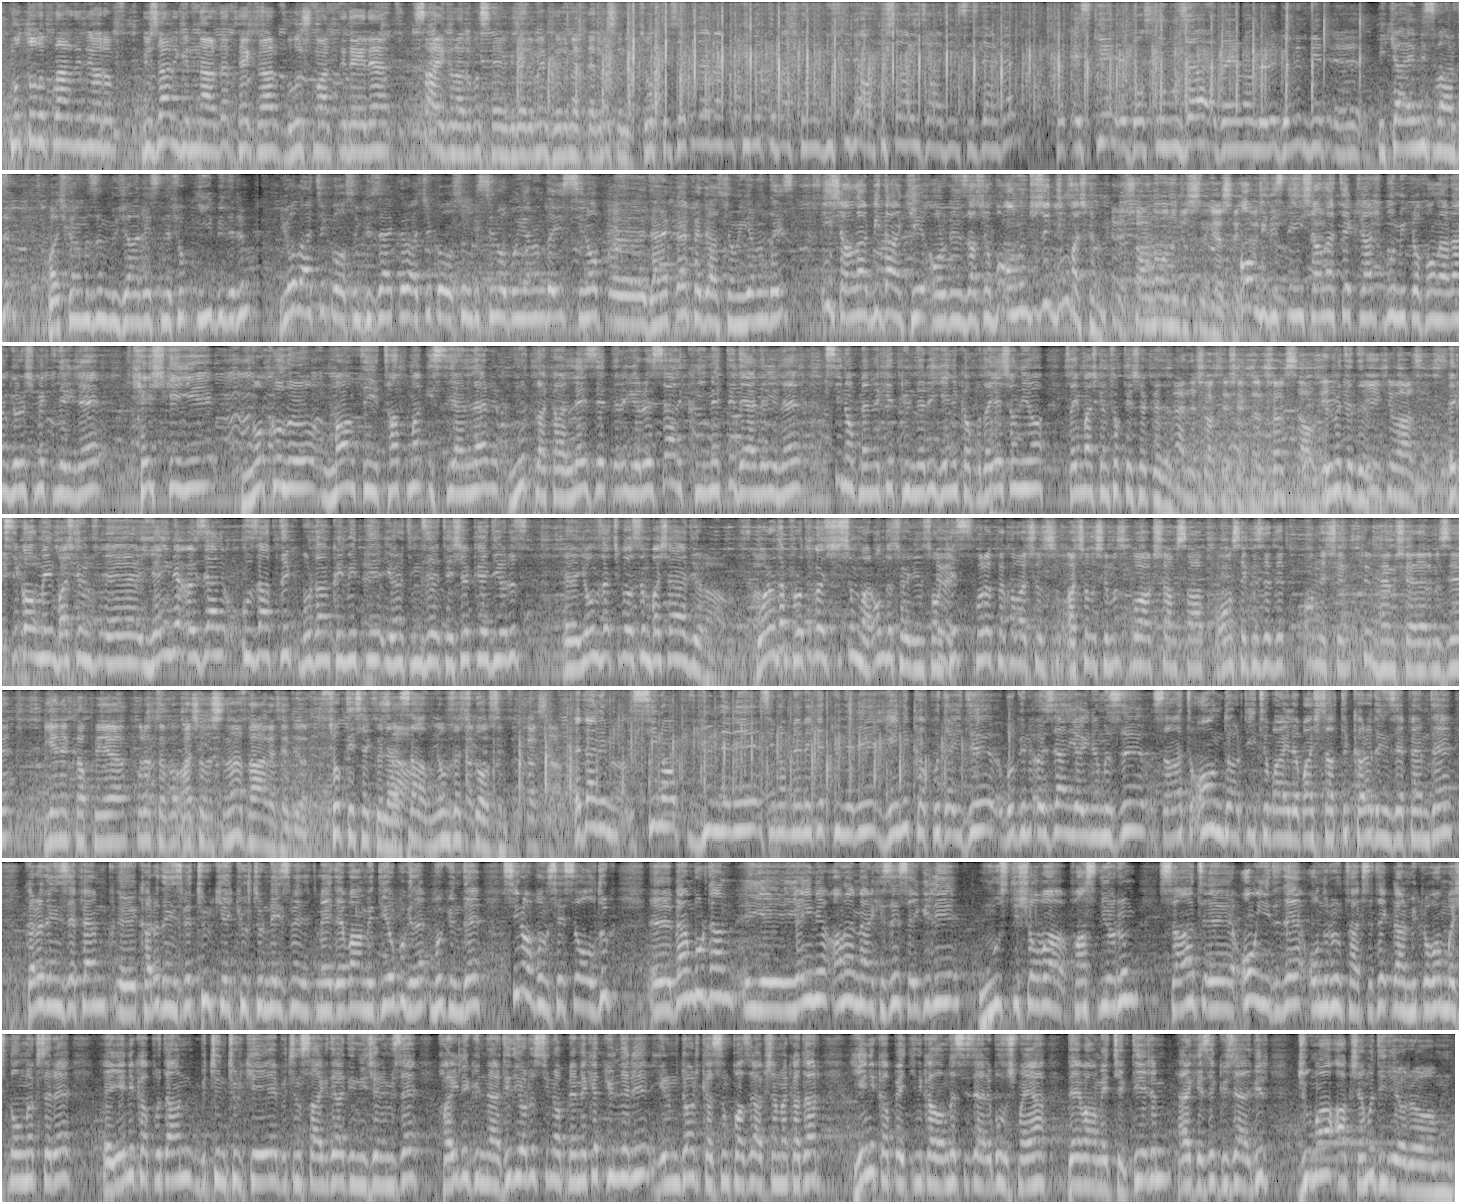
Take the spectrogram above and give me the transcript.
Mutluluklar diliyorum. Güzel günlerde tekrar buluşmak dileğiyle saygılarımı, sevgilerimi, hürmetlerimi sunuyorum. Çok teşekkürler de kıymetli başkanım. Güçlü bir alkış daha rica edeyim sizlerden. Çok eski dostluğumuza dayanan böyle gönül bir e, hikayemiz vardır. Başkanımızın mücadelesini de çok iyi bilirim. Yol açık olsun, güzellikleri açık olsun. Biz Sinop'un yanındayız. Sinop e, Dernekler Federasyonu'nun yanındayız. İnşallah bir dahaki organizasyon, bu 10.sü değil mi başkanım? Evet, şu anda 10.sunu gerçekleştiriyoruz. 11'liste inşallah tekrar bu mikrofonlardan görüşmek dileğiyle keşkeyi, nokulu, mantıyı tatmak isteyenler mutlaka lezzetleri, yöresel kıymetli değerleriyle Sinop Memleket Günleri Yeni Kapı'da yaşanıyor. Sayın Başkanım çok teşekkür ederim. Ben de çok teşekkür ederim. Çok sağ olun. Hürmet ederim. iyi ki varsınız. Eksik olmayın başkanım. E, yayını özel uzattık. Buradan kıymetli yönetimimize teşekkür ediyoruz. E, yolunuz açık olsun. Başarılar diliyorum. Bu arada protokol açılışım var. Onu da söyleyin son Evet, kez. protokol açılış- açılışımız bu akşam saat 18'dedir. Onun için tüm hemşehrilerimizi Yeni Kapı'ya protokol açılışına davet ediyorum. Çok teşekkürler. Sağ Sağ olun. olun. Yolunuz açık Çok olsun. Çok sağ olun. Efendim Sinop günleri, Sinop memleket günleri yeni kapıdaydı. Bugün özel yayınımızı saat 14 itibariyle başlattık Karadeniz FM'de. Karadeniz FM, e, Karadeniz ve Türkiye kültürüne hizmet etmeye devam ediyor. Bugün, bugün de Sinop'un sesi olduk. E, Ben buradan e, yayını ana merkeze sevgili Musti Show'a paslıyorum. Saat e, 17'de Onur'un taksi tekrar mikrofon başında olmak üzere e, yeni kapıdan bütün Türkiye'ye, bütün saygıdeğer dinleyicilerimize hayırlı günler diliyoruz. Sinop Memleket Günleri 24 Kasım Pazar akşamına kadar Yeni Kapı etkinlik alanında sizlerle buluşmaya devam edecek diyelim. Herkese güzel bir cuma akşamı diliyorum.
